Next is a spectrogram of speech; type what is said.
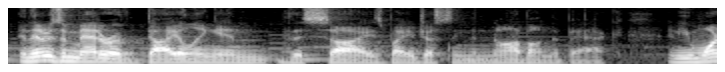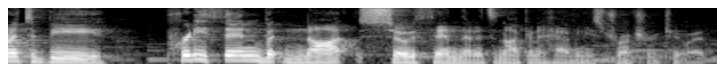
And then it was a matter of dialing in the size by adjusting the knob on the back. And you want it to be pretty thin, but not so thin that it's not gonna have any structure to it.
